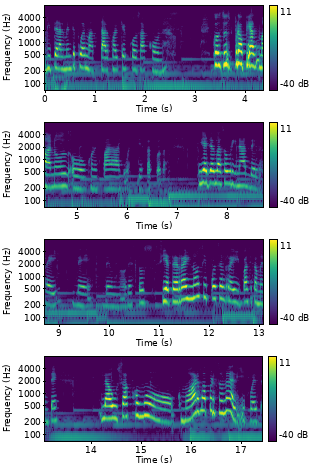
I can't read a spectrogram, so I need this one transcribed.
Literalmente puede matar cualquier cosa con, con sus propias manos o con espadas y bueno, y estas cosas. Y ella es la sobrina del rey de, de uno de estos siete reinos y pues el rey básicamente la usa como, como arma personal y pues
